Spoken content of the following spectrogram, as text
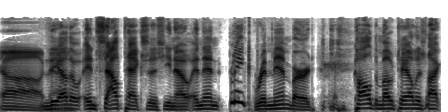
Oh the no. other in South Texas, you know, and then blink remembered, called the motel. It's like,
